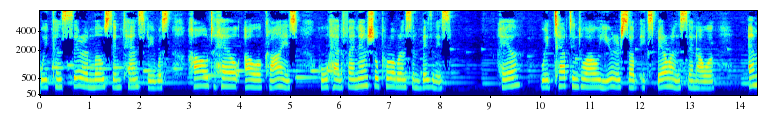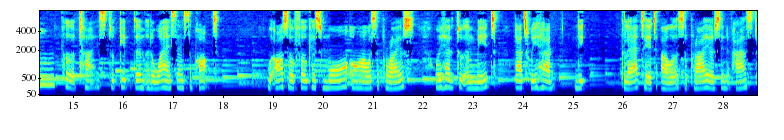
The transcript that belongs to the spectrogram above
we considered most intensely was how to help our clients who had financial problems in business. Here, we tapped into our years of experience and our empathize to give them advice and support. We also focused more on our suppliers. We had to admit that we had neglected our suppliers in the past.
